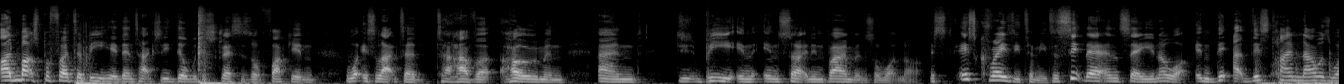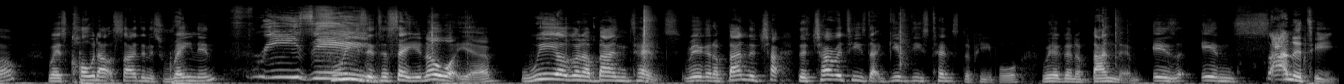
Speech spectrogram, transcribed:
I'd much prefer to be here than to actually deal with the stresses of fucking what it's like to to have a home and and be in in certain environments or whatnot. It's it's crazy to me to sit there and say, you know what? In thi- at this time now as well, where it's cold outside and it's raining, Freezing. freezing to say, you know what, yeah, we are gonna ban tents. We're gonna ban the cha- the charities that give these tents to people. We're gonna ban them. Is insanity.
